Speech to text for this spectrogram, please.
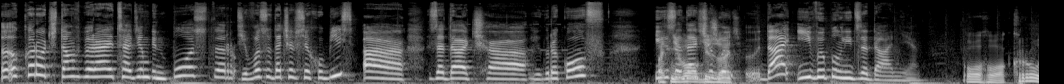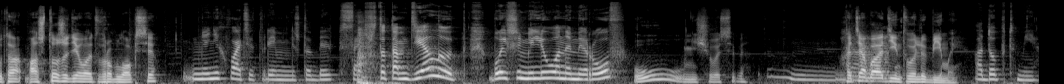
Э, Короче, там выбирается один импостер. Его задача всех убить, а задача игроков их От него задача убежать. вы- да, и выполнить задание. Ого, круто. А что же делают в Роблоксе? Мне не хватит времени, чтобы писать, что там делают. Больше миллиона миров. У, ничего себе. Хотя бы один твой любимый. Adopt me.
